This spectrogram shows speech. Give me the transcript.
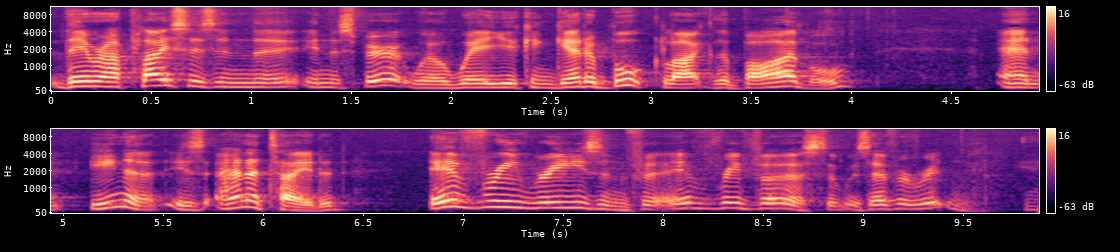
There are places in the, in the spirit world where you can get a book like the Bible, and in it is annotated every reason for every verse that was ever written Yeah.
